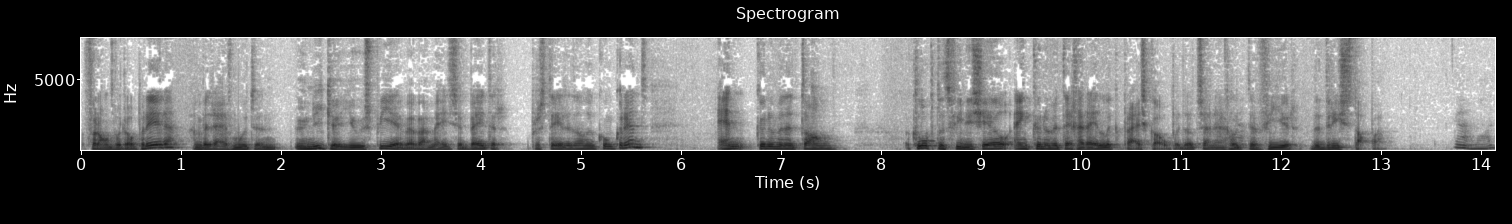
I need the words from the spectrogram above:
verantwoord opereren. Een bedrijf moet een unieke USP hebben waarmee ze beter presteren dan een concurrent. En kunnen we het dan, klopt het financieel en kunnen we tegen redelijke prijs kopen? Dat zijn eigenlijk de vier, de drie stappen. Ja, mooi.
